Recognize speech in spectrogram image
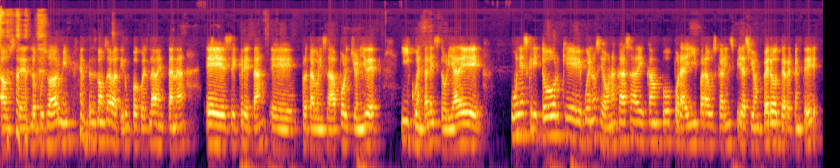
a usted lo puso a dormir, entonces vamos a debatir un poco, es La Ventana eh, Secreta, eh, protagonizada por Johnny Depp y cuenta la historia de un escritor que, bueno, se va a una casa de campo por ahí para buscar inspiración, pero de repente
